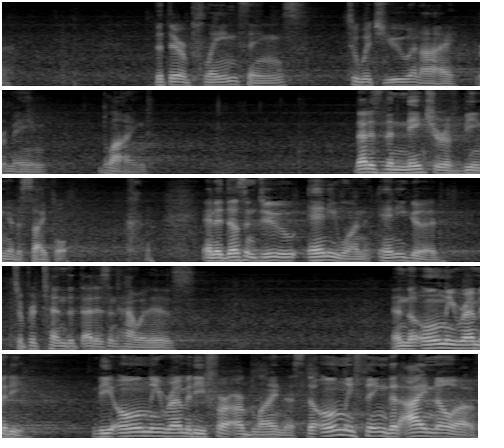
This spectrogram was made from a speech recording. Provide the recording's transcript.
that there are plain things to which you and I remain blind. That is the nature of being a disciple. and it doesn't do anyone any good to pretend that that isn't how it is. And the only remedy, the only remedy for our blindness, the only thing that I know of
